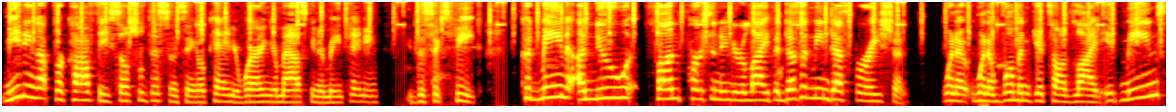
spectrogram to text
meeting up for coffee, social distancing, okay, and you're wearing your mask and you're maintaining the six feet. Could mean a new fun person in your life. It doesn't mean desperation when a when a woman gets online. It means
